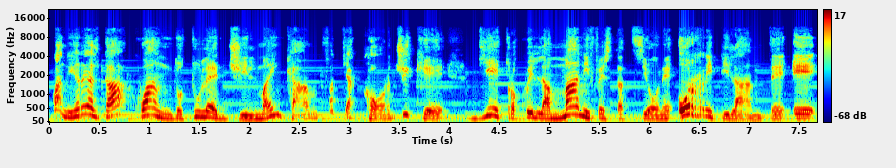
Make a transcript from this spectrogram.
Quando in realtà, quando tu leggi il Mein Kampf, ti accorgi che dietro quella manifestazione orripilante e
